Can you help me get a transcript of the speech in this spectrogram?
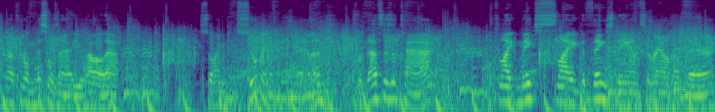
I'm gonna throw missiles at you, how about that? So I'm assuming I'm doing damage. So that's his attack. It's like, makes, like, the things dance around up there.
